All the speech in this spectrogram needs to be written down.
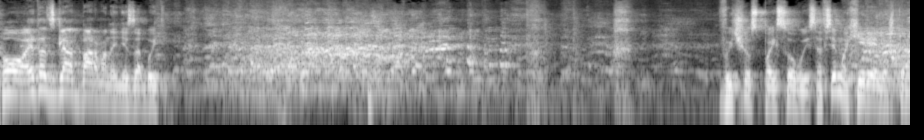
О, этот взгляд бармена не забыть. Вы что, спайсовые, совсем охерели, что ли?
